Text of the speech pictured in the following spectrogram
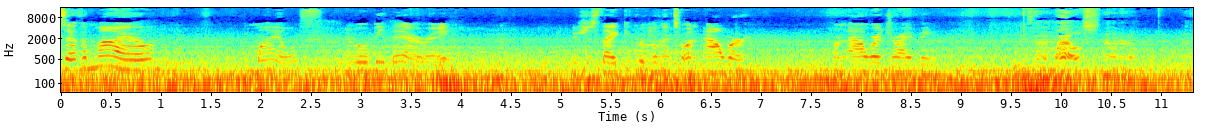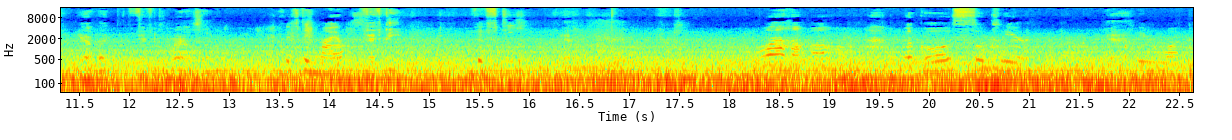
Seven mile miles and we'll be there, right? it's just like equivalent to an hour. An hour driving. Seven miles? No, no, no. Have like 50 miles left. 15 miles. 50. 50. Yeah. Wow. Look, oh, so clear. Yeah. Clear water.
